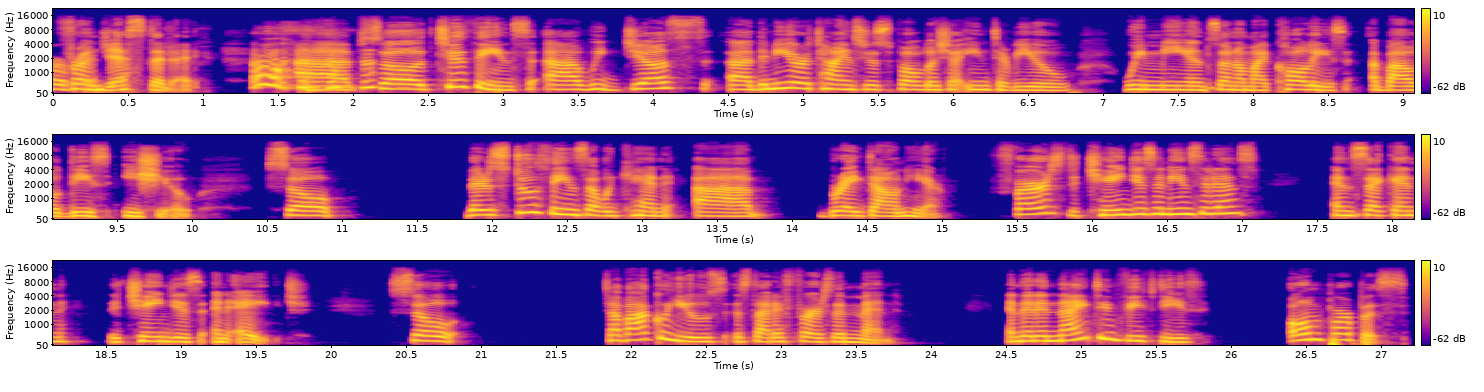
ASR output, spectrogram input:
Perfect. from yesterday. Oh. uh, so two things. Uh, we just uh, the New York Times just published an interview with me and some of my colleagues about this issue. So there's two things that we can uh, break down here. First, the changes in incidence, and second, the changes in age. So tobacco use started first in men, and then in 1950s on purpose,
